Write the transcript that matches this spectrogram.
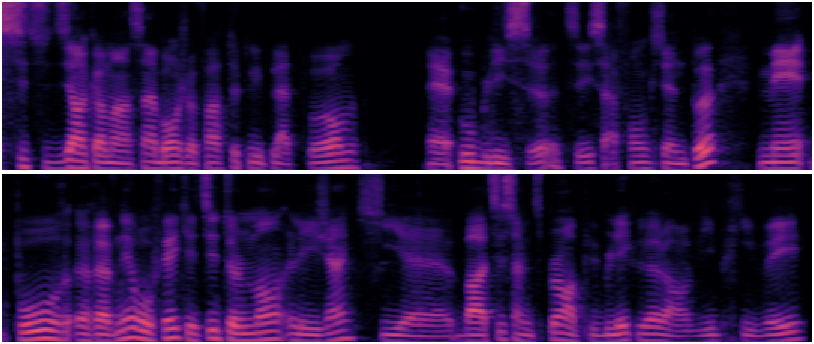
si tu dis en commençant, bon, je vais faire toutes les plateformes, euh, oublie ça, ça ne fonctionne pas. Mais pour revenir au fait que tout le monde, les gens qui euh, bâtissent un petit peu en public leur vie privée,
